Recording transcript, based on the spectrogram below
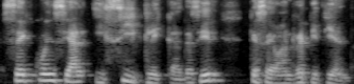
secuencial y cíclica, es decir, que se van repitiendo.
